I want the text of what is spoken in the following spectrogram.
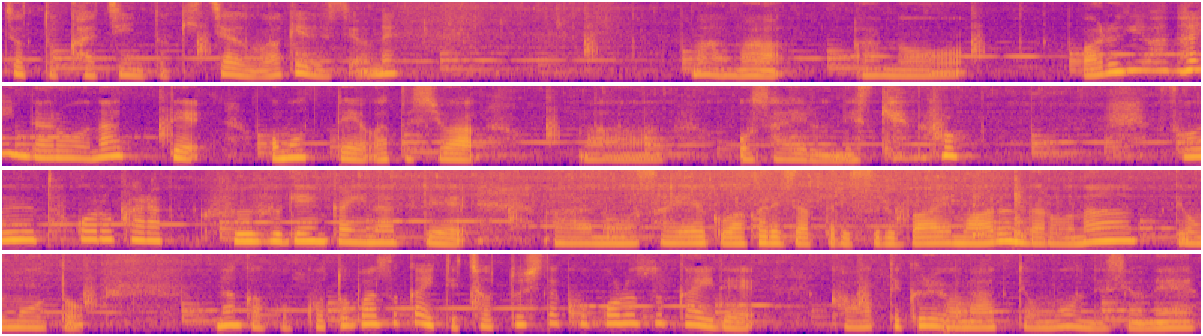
ちょっとカチンときちゃうわけですよね。まあまああの悪気はないんだろうなって思って私はまあ抑えるんですけどそういうところから夫婦喧嘩になってあの最悪別れちゃったりする場合もあるんだろうなって思うとなんかこう言葉遣いってちょっとした心遣いで変わってくるよなって思うんですよね。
